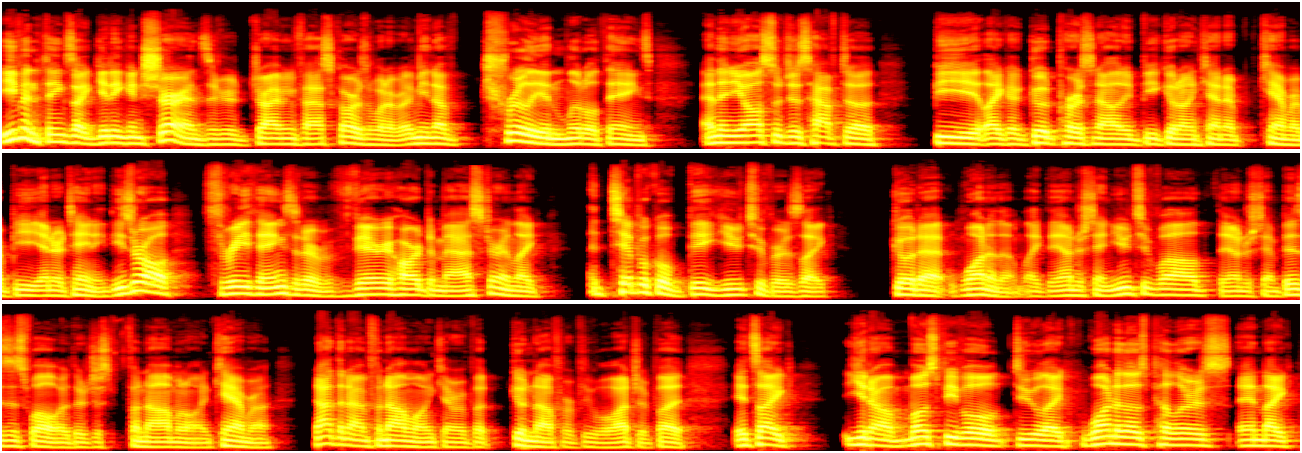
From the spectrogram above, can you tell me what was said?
Even things like getting insurance if you're driving fast cars or whatever. I mean, a trillion little things. And then you also just have to be like a good personality, be good on cam- camera, be entertaining. These are all three things that are very hard to master. And like a typical big YouTuber is like good at one of them. Like they understand YouTube well, they understand business well, or they're just phenomenal on camera. Not that I'm phenomenal on camera, but good enough for people to watch it. But it's like, you know, most people do like one of those pillars. And like,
